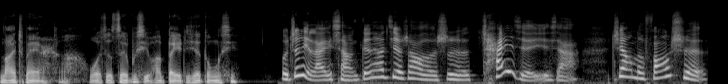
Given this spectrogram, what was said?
nightmare 啊，我就最不喜欢背这些东西。我这里来想跟他介绍的是拆解一下这样的方式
